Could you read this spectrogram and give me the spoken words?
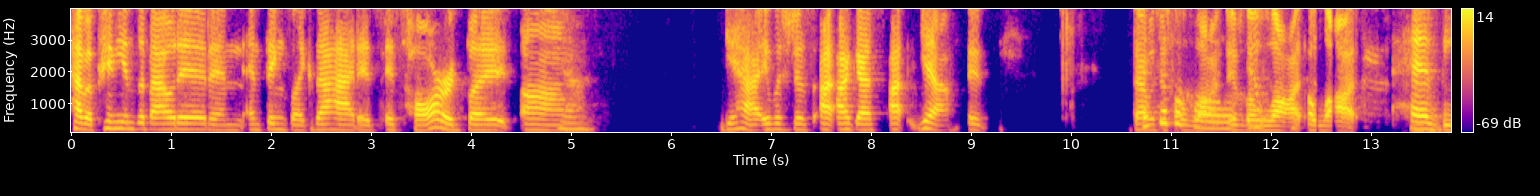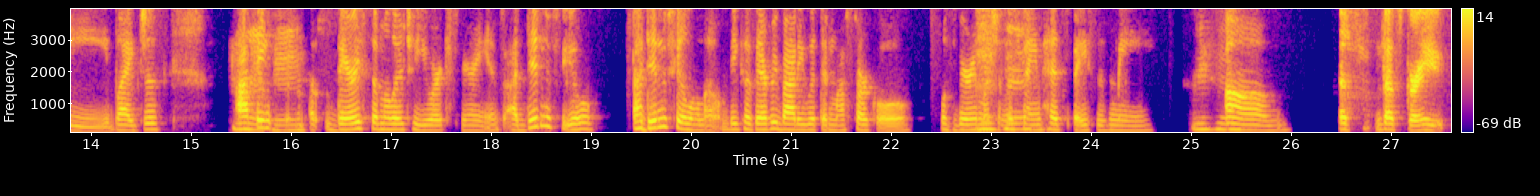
have opinions about it and and things like that it's it's hard but um yeah, yeah it was just i, I guess I, yeah it that it's was just difficult. a lot it was a lot a lot heavy like just mm-hmm. i think mm-hmm. very similar to your experience i didn't feel i didn't feel alone because everybody within my circle was very much mm-hmm. in the mm-hmm. same headspace as me mm-hmm. um that's that's great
